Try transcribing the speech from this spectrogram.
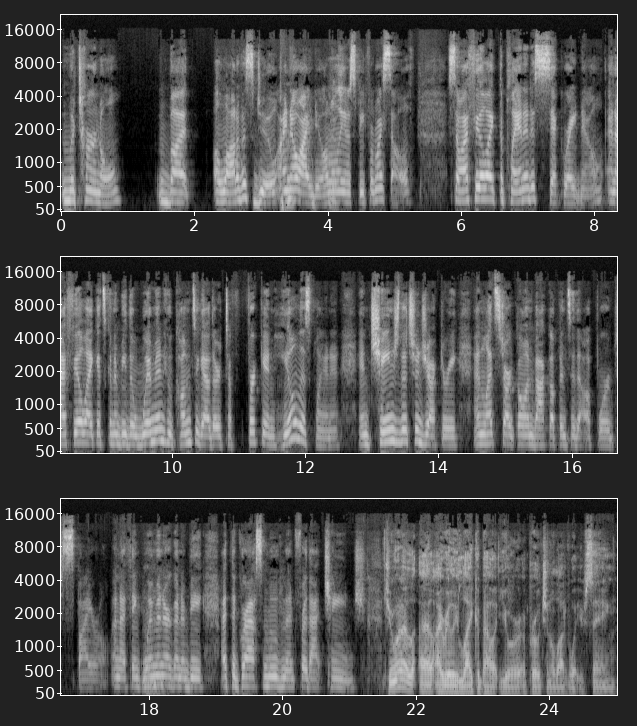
maternal, but a lot of us do. I know I do. I'm only going to speak for myself. So I feel like the planet is sick right now. And I feel like it's going to be the women who come together to fricking heal this planet and change the trajectory. And let's start going back up into the upward spiral. And I think women mm. are going to be at the grass movement for that change. Do you know what I, I really like about your approach and a lot of what you're saying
